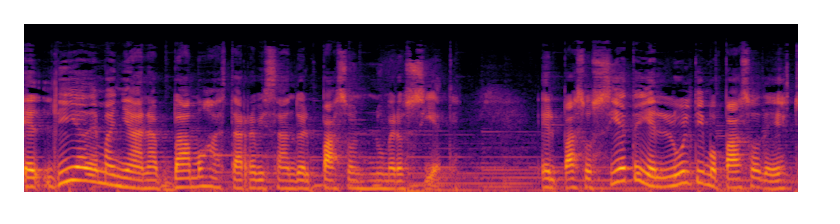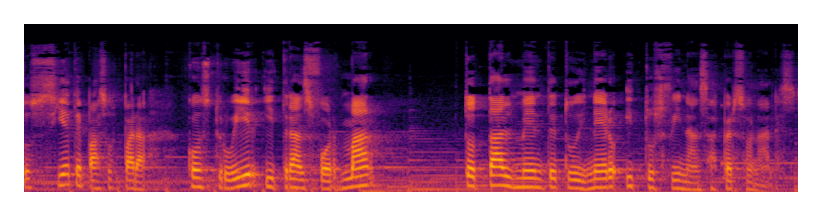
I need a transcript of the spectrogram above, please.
El día de mañana vamos a estar revisando el paso número 7 el paso 7 y el último paso de estos 7 pasos para construir y transformar totalmente tu dinero y tus finanzas personales.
